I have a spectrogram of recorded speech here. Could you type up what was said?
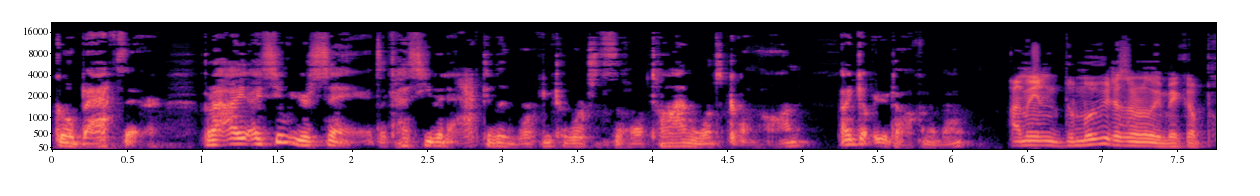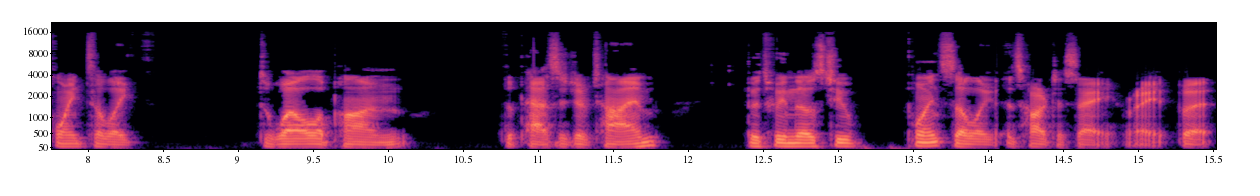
go back there. But I, I see what you're saying. It's like, has he been actively working towards this the whole time? What's going on? I get what you're talking about. I mean, the movie doesn't really make a point to like dwell upon the passage of time between those two points, so like it's hard to say, right? But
